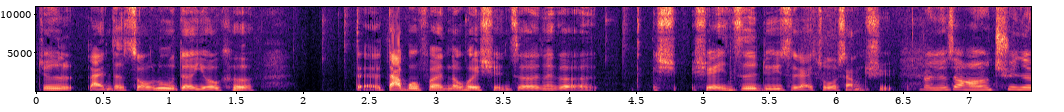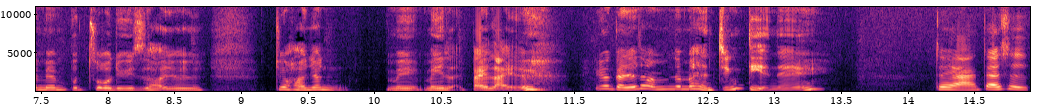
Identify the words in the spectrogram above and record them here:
就是懒得走路的游客，的大部分都会选择那个。选选一只驴子来坐上去，感觉上好像去那边不坐驴子，好像就好像没没来白来了，因为感觉他们那边很经典呢。对啊，但是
